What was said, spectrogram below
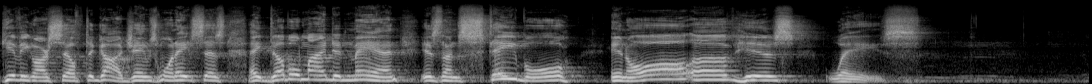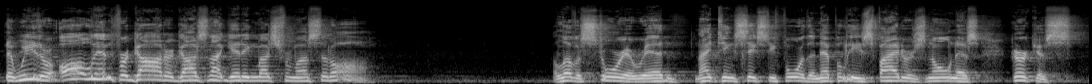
giving ourselves to God. James 1 8 says, A double minded man is unstable in all of his ways that we either all in for God or God's not getting much from us at all. I love a story I read. 1964, the Nepalese fighters known as Gurkhas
